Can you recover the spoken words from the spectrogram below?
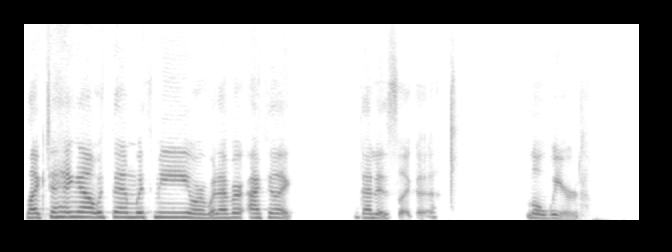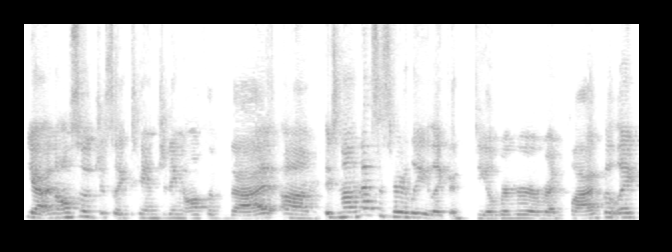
like to hang out with them with me or whatever, I feel like that is like a little weird. Yeah, and also just like tangenting off of that, um, is not necessarily like a deal breaker or red flag, but like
